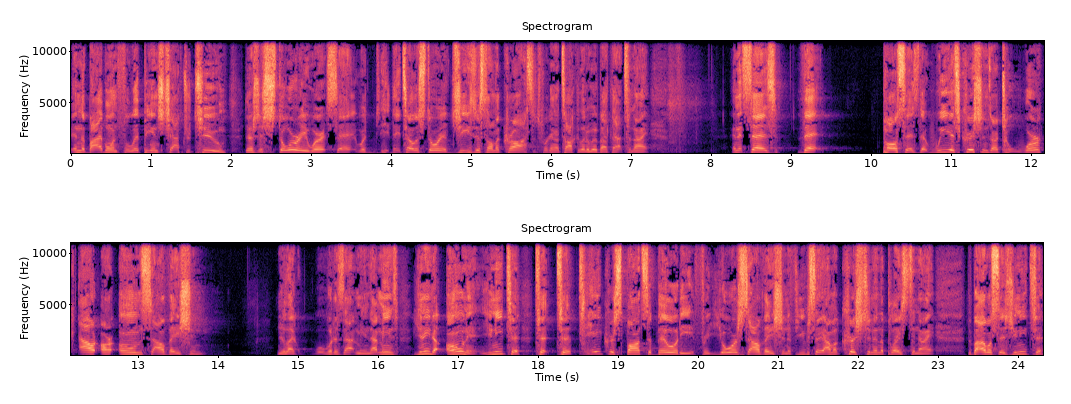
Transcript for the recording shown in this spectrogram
in the Bible in Philippians chapter 2, there's a story where it said where they tell the story of Jesus on the cross, which we're going to talk a little bit about that tonight. And it says that Paul says that we as Christians are to work out our own salvation. You're like, what does that mean? That means you need to own it. You need to, to, to take responsibility for your salvation. If you say, I'm a Christian in the place tonight, the Bible says you need to,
